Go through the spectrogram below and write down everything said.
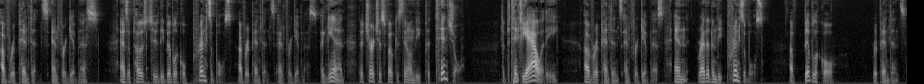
of repentance and forgiveness as opposed to the biblical principles of repentance and forgiveness. Again, the church has focused in on the potential, the potentiality of repentance and forgiveness, and rather than the principles of biblical repentance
